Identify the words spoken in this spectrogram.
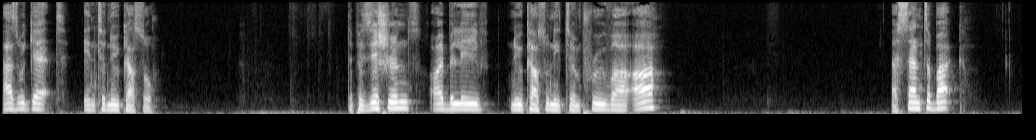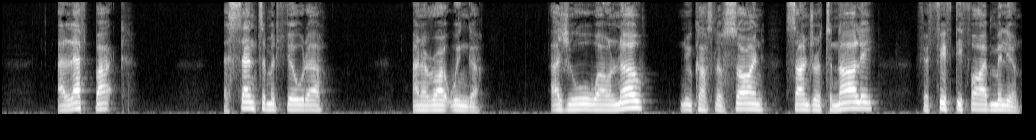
As we get into Newcastle, the positions I believe Newcastle need to improve are, are a centre back, a left back, a centre midfielder, and a right winger. As you all well know, Newcastle have signed Sandro Tonali for 55 million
